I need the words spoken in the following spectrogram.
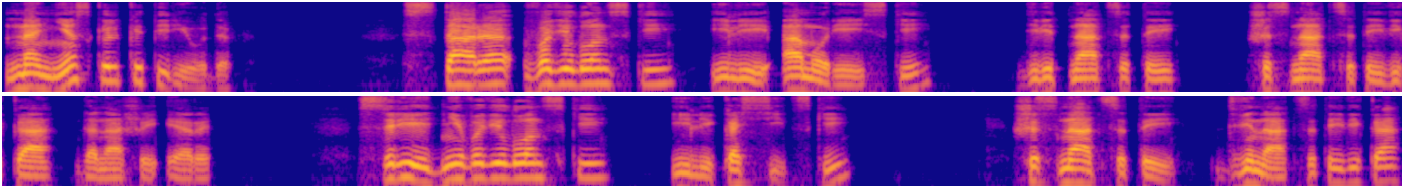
на несколько периодов. Старо-Вавилонский, или Аморейский, XIX-XVI века до нашей эры, Средневавилонский или Кассидский, XVI-XII века,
